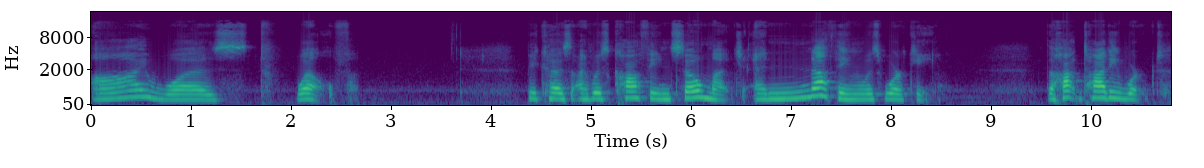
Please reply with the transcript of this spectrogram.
I was 12 because I was coughing so much and nothing was working. The hot toddy worked,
